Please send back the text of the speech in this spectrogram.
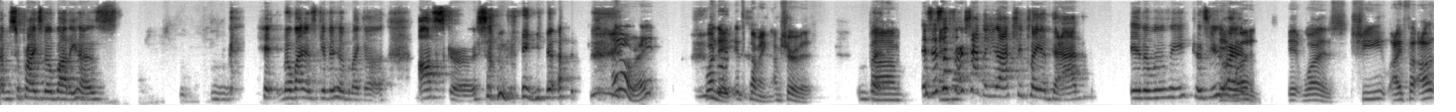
I'm surprised nobody has nobody has given him like a Oscar or something yet. I know, right? One day it's coming. I'm sure of it. But um, is this the first time that you actually play a dad in a movie? Because you are. Was. It was. She. I, I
